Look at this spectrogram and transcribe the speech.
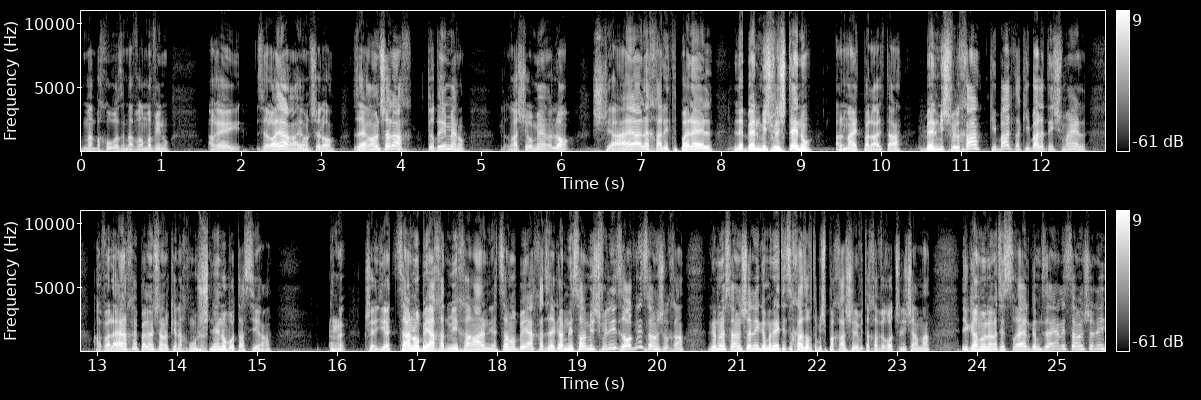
מהבחור הזה, מאברהם אבינו? הרי זה לא היה הרעיון שלו, זה הרעיון שלך, תרדי ממנו. רש"י אומר, לא, שהיה לך להתפלל לבן בשביל שתינו. על מה התפללת? בן בשבילך? קיבלת, קיבלת את ישמעאל. אבל היה לך להתפלל שלנו כי אנחנו שנינו באותה סירה. כשיצאנו ביחד מחרן, יצאנו ביחד, זה גם ניסיון בשבילי, זה לא רק ניסיון שלך, גם ניסיון שלי, גם אני הייתי צריך לעזוב את המשפחה שלי ואת החברות שלי שם. הגענו לארץ ישראל, גם זה היה ניסיון שלי.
